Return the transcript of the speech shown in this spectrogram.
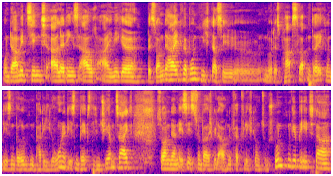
Und damit sind allerdings auch einige Besonderheiten verbunden. Nicht, dass sie äh, nur das Papstwappen Wappen trägt und diesen berühmten Padiglione, diesen päpstlichen Schirm zeigt, sondern es ist zum Beispiel auch eine Verpflichtung zum Stundengebet da.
